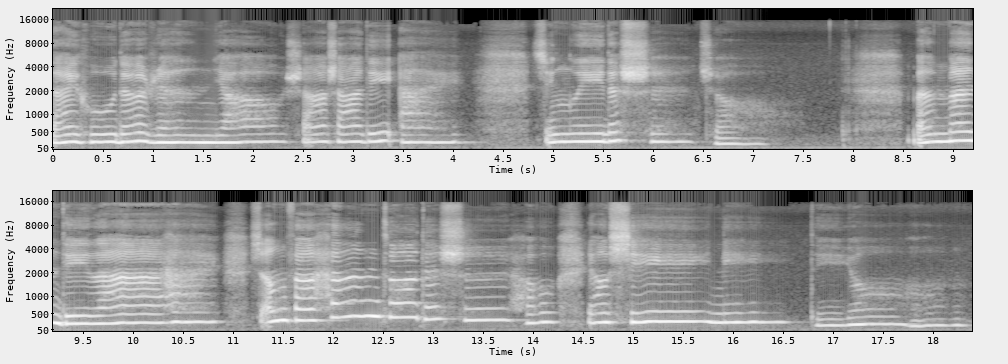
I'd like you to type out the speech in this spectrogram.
在乎的人要傻傻地爱，经历的事就慢慢地来。想法很多的时候要细腻的用。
